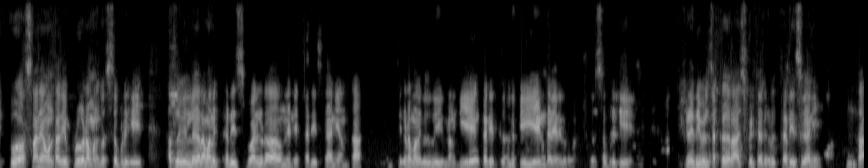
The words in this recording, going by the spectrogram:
ఎక్కువ వస్తానే ఉంటారు ఎప్పుడు కూడా మనకి వచ్చేటప్పటికి అసలు వీళ్ళ దగ్గర మనకి కర్రీస్ పని కూడా ఉందండి కర్రీస్ కానీ అంతా. ఇక్కడ మనకి మనకి ఏం కర్రీస్ దొరుకుతాయి ఏంటి అనేది కూడా వచ్చేటప్పటికి ఇక్కడైతే వీళ్ళు చక్కగా రాసి పెట్టారు. ఇక్కడ కర్రీస్ కానీ అంతా.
